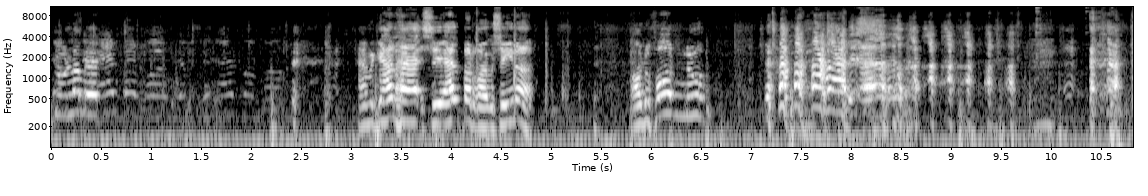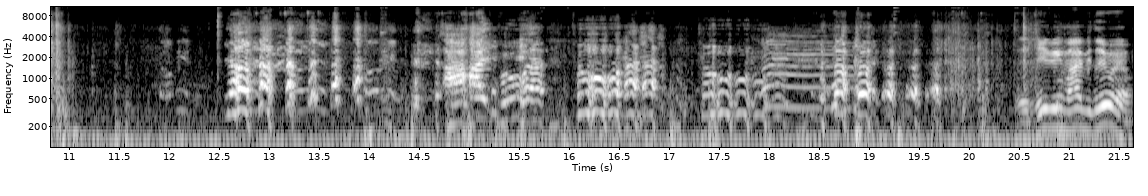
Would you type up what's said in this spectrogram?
Knuller med Han vil gerne have se Albert Røv senere. Og du får den nu. ja. Ej, puha. Puha. Puha. Det er ikke mig, vi driver jo.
